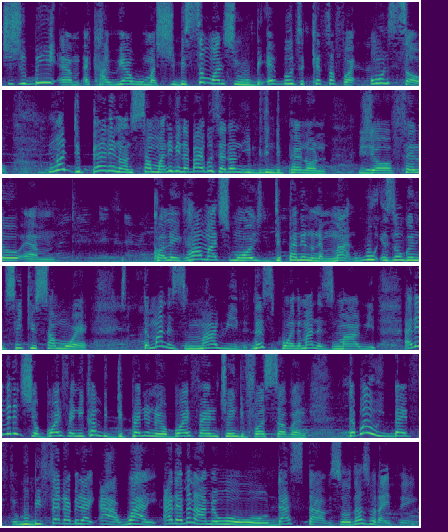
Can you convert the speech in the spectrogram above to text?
she should be um, a career woman. She should be someone she will be able to cater for her own self, not depending on someone. Even the Bible said, don't even depend on your fellow um, colleague. How much more is depending on a man who is not going to take you somewhere? The man is married. At this point, the man is married, and even if it's your boyfriend, you can't be depending on your boyfriend twenty four seven. The boy will be, will be fed up, be like, ah, why? I mean, I mean, whoa, whoa, that stuff. So that's what I think.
